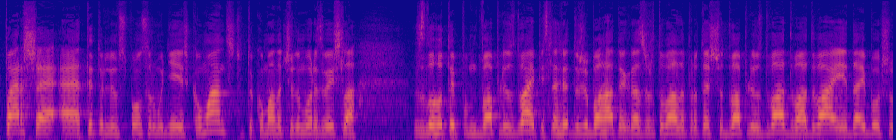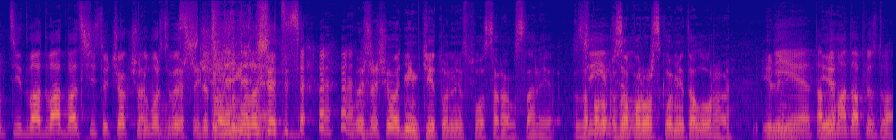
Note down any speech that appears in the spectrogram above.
вперше е, титульним спонсором однієї з команд. Тобто команда Чорноморець вийшла з логотипом 2 плюс 2. І після гри дуже багато якраз жартували про те, що 2 плюс 2, 2-2. І дай Бог, щоб ці 2-2, 26 очок Чорноморцю ви вистачить для ще того, щоб ні. залишитися. Вы же еще одним титульным спонсором стали. Запор- Чьим? Запорожского металлурга. Или Ні, нет? там Нет? нема 2 плюс 2.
